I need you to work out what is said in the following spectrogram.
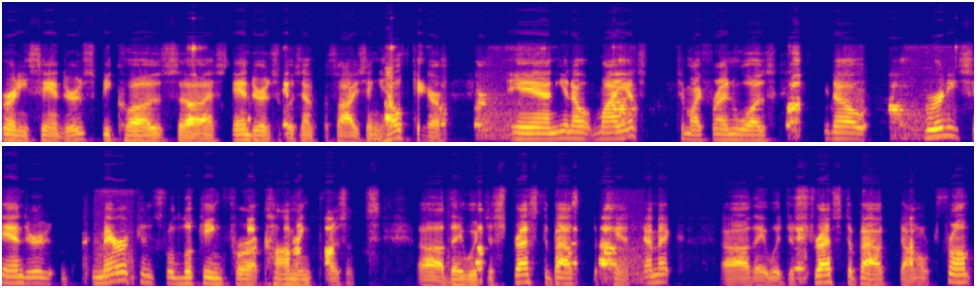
Bernie Sanders because uh, Sanders was emphasizing health care. And, you know, my answer to my friend was, you know, Bernie Sanders, Americans were looking for a calming presence. Uh, they were distressed about the pandemic. Uh, they were distressed about Donald Trump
